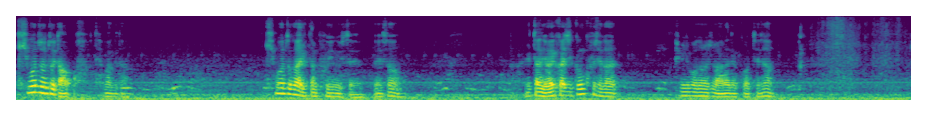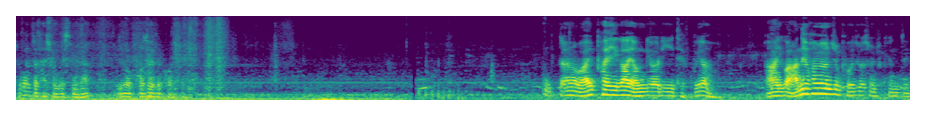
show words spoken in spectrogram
키보드도 나 와, 대박이다. 키보드가 일단 보이고 있어요. 그래서 일단 여기까지 끊고 제가 비밀번호를 좀 알아야 될 것 같아서 조금 이따 다시 오겠습니다. 이거 벗어야 될 것 같아요. 일단 와이파이가 연결이 됐고요 아 이거 안에 화면 좀 보여드렸으면 좋겠는데.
